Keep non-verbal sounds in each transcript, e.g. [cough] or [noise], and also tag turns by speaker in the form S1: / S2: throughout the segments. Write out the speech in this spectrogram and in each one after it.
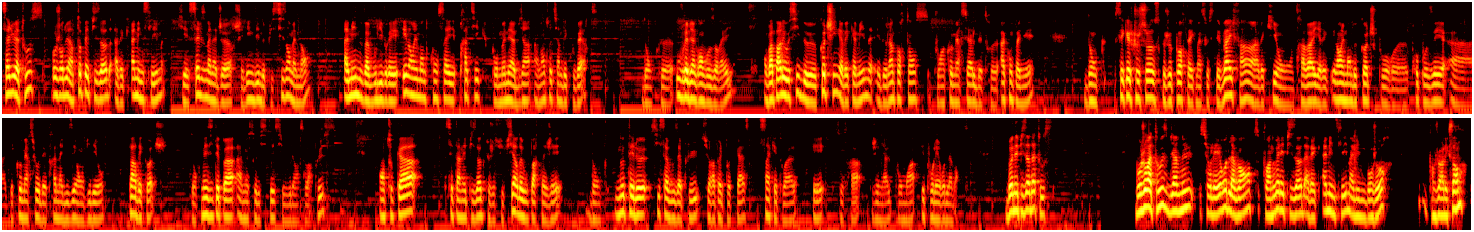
S1: Salut à tous, aujourd'hui un top épisode avec Amin Slim, qui est Sales Manager chez LinkedIn depuis 6 ans maintenant. Amin va vous livrer énormément de conseils pratiques pour mener à bien un entretien de découverte. Donc euh, ouvrez bien grand vos oreilles. On va parler aussi de coaching avec Amin et de l'importance pour un commercial d'être accompagné. Donc c'est quelque chose que je porte avec ma société Vive, hein, avec qui on travaille avec énormément de coachs pour euh, proposer à des commerciaux d'être analysés en vidéo par des coachs. Donc n'hésitez pas à me solliciter si vous voulez en savoir plus. En tout cas, c'est un épisode que je suis fier de vous partager. Donc notez-le si ça vous a plu sur Apple Podcast, 5 étoiles, et ce sera génial pour moi et pour les héros de la vente. Bon épisode à tous Bonjour à tous, bienvenue sur les héros de la vente pour un nouvel épisode avec Amine Slim. Amine, bonjour.
S2: Bonjour Alexandre.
